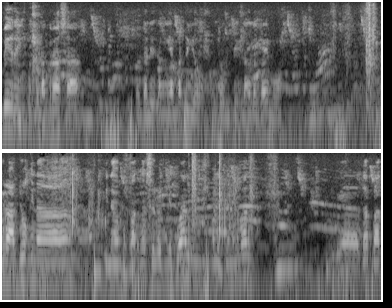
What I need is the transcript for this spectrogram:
bearing, pag walang grasa, madali lang yan matuyo. Kung konti lang lagay mo, sigurado kina kinabuka kasunod ni buwan, palit ka na naman. Kaya dapat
